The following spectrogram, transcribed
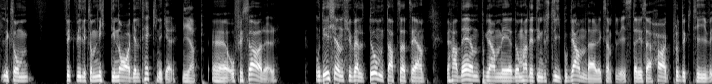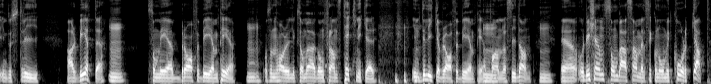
liksom fick vi liksom 90 nageltekniker Japp. eh, och frisörer. Och det känns ju väldigt dumt att, så att säga, vi hade en program med, de hade ett industriprogram där exempelvis, där det är så här högproduktiv industriarbete Mm. som är bra för BNP. Mm. Och sen har du liksom ögonfranstekniker, inte lika bra för BNP Mm. på andra sidan. Mm. Eh, och Det känns som bara samhällsekonomiskt korkat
